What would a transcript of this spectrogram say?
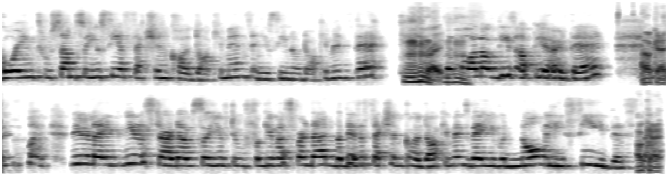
going through some. So you see a section called documents, and you see no documents there. Mhm, Right. But mhm. all of these appear there. Okay. So we're like we're a startup, so you have to forgive us for that. But there's a section called documents where you would normally see this stuff Okay.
